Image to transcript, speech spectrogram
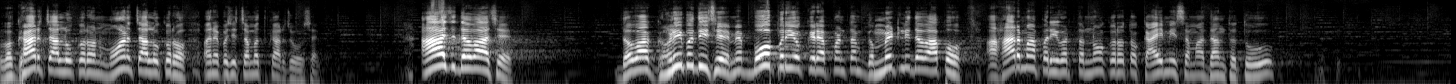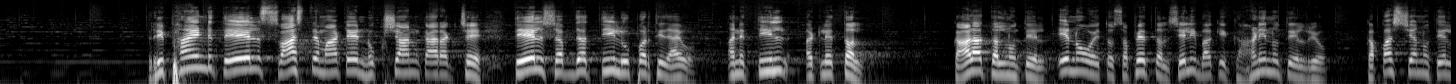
વઘાર ચાલુ કરો અને મોણ ચાલુ કરો અને પછી ચમત્કાર જોવો સાહેબ. આ જ દવા છે. દવા ઘણી બધી છે, મેં બહુ પ્રયોગ કર્યા, પણ તમે ગમે એટલી દવા આપો, આહારમાં પરિવર્તન ન કરો તો કાયમી સમાધાન થતું રિફાઇન્ડ તેલ સ્વાસ્થ્ય માટે નુકસાનકારક છે. તેલ શબ્દ તિલ ઉપરથી જ આવ્યો, અને તિલ એટલે તલ. કાળા તલનું તેલ, એ ન હોય તો સફેદ તલ શેલી બાકી ઘાણીનું તેલ રહ્યો. કપાસિયાનું તેલ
